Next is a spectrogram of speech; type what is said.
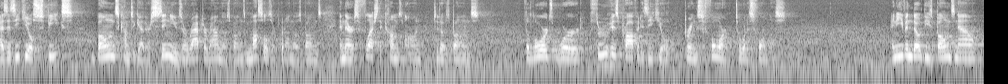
As Ezekiel speaks, bones come together, sinews are wrapped around those bones, muscles are put on those bones, and there's flesh that comes on to those bones. The Lord's Word, through his prophet Ezekiel, brings form to what is formless. And even though these bones now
